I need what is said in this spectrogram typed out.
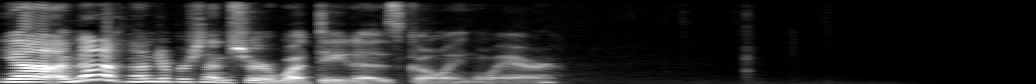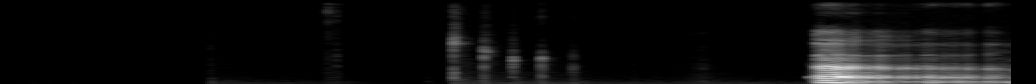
Yeah, I'm not 100% sure what data is going where. Uh,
